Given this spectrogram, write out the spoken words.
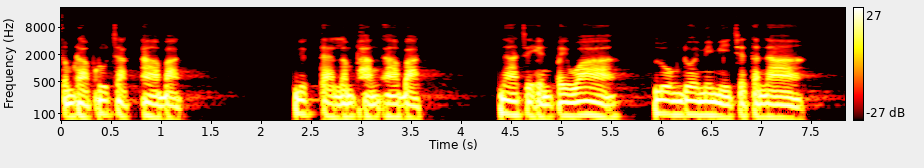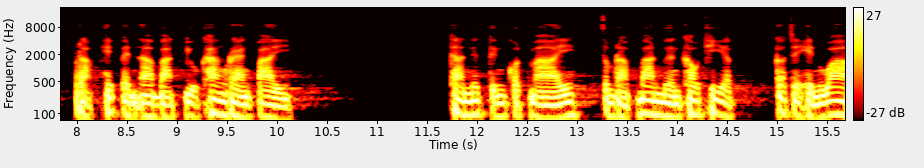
สำหรับรู้จักอาบัตนึกแต่ลำพังอาบัตน่าจะเห็นไปว่าลวงโดยไม่มีเจตนา ปรับให้เป็นอาบัตอยู่ข้างแรงไป ถ้านึกถึงกฎหมายสำหรับบ้านเมืองเข้าเทียบ ก็จะเห็นว่า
